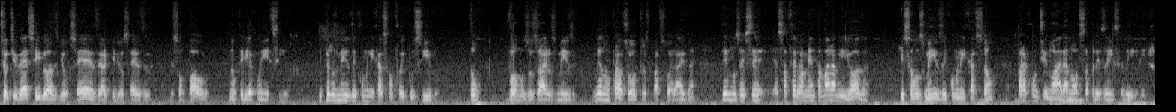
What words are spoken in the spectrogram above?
Se eu tivesse ido às dioceses, arquidioceses de São Paulo, não teria conhecido. E pelos meios de comunicação foi possível. Então, vamos usar os meios, mesmo para as outras pastorais, né? Temos esse, essa ferramenta maravilhosa que são os meios de comunicação para continuar a nossa presença na igreja.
